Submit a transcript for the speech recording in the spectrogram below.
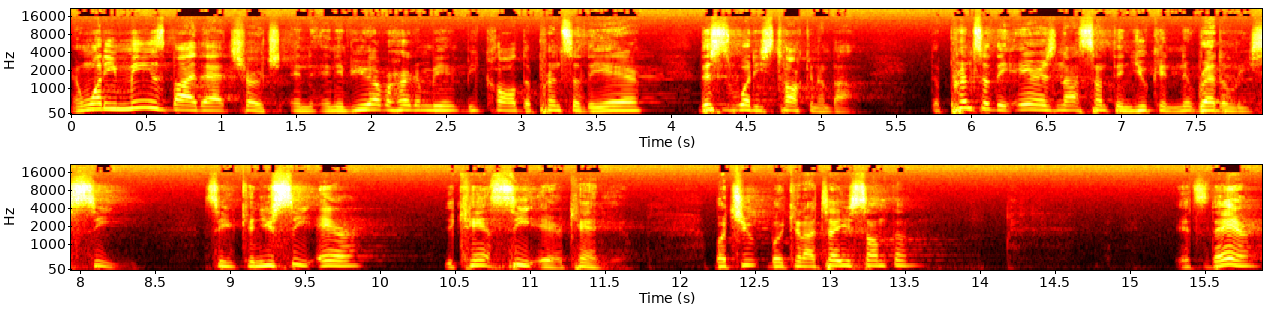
And what he means by that, church, and, and if you ever heard him be called the prince of the air, this is what he's talking about. The prince of the air is not something you can readily see. See, can you see air? You can't see air, can you? But you but can I tell you something? It's there.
